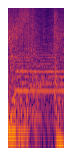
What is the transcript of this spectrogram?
Yeah.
